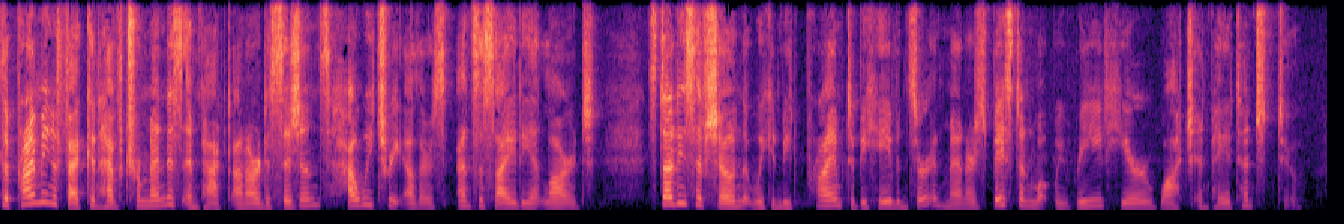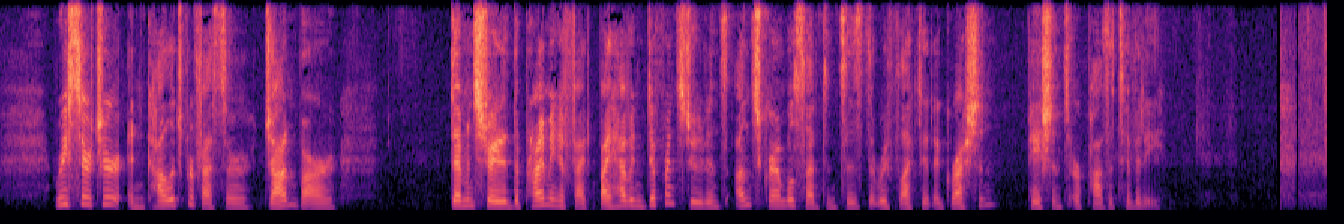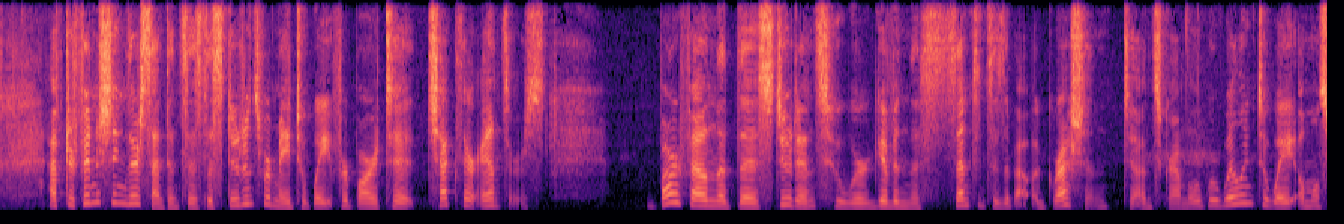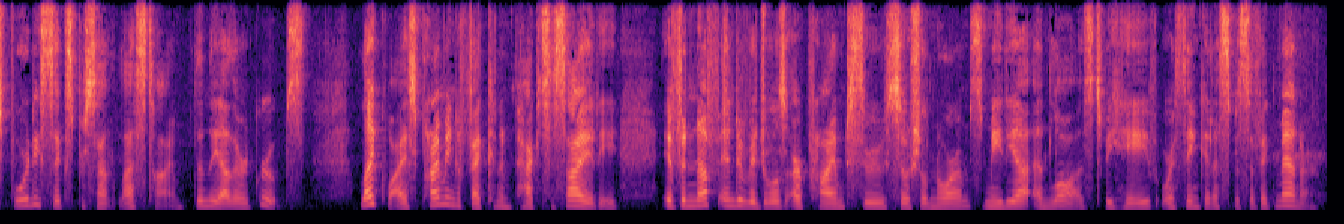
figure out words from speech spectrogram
The priming effect can have tremendous impact on our decisions, how we treat others, and society at large. Studies have shown that we can be primed to behave in certain manners based on what we read, hear, watch, and pay attention to. Researcher and college professor John Bargh demonstrated the priming effect by having different students unscramble sentences that reflected aggression, patience, or positivity. After finishing their sentences, the students were made to wait for Bargh to check their answers. Bargh found that the students who were given the sentences about aggression to unscramble were willing to wait almost 46% less time than the other groups. Likewise, priming effect can impact society if enough individuals are primed through social norms, media, and laws to behave or think in a specific manner.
